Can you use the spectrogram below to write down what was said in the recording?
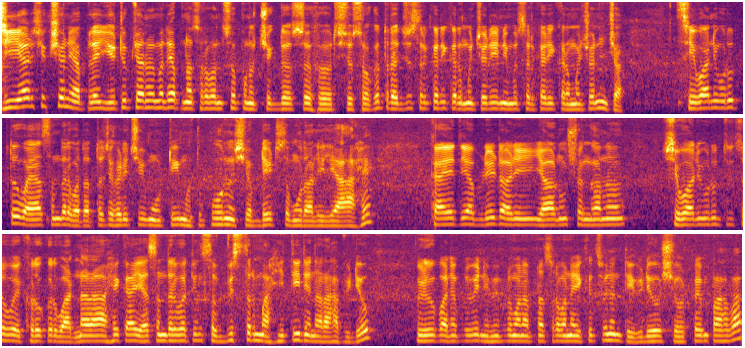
जी आर शिक्षण या आपल्या यूट्यूब चॅनलमध्ये आपणा सर्वांचं पुनश्च एकदा सहर्ष स्वागत. राज्य सरकारी कर्मचारी निमसरकारी कर्मचाऱ्यांच्या सेवानिवृत्त वयासंदर्भात आत्ताच्या घडीची मोठी महत्त्वपूर्ण अशी अपडेट समोर आलेली आहे. काय आहे ती अपडेट आणि या अनुषंगानं सेवानिवृत्तीचं वय खरोखर वाढणार आहे का? या संदर्भातील सविस्तर माहिती देणारा हा व्हिडिओ व्हिडिओ पाहण्यापूर्वी नेहमीप्रमाणे आपणा सर्वांना एकच विनंती व्हिडिओ शेवटपर्यंत पाहावा.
